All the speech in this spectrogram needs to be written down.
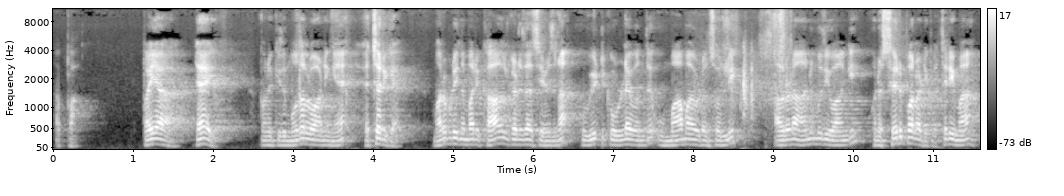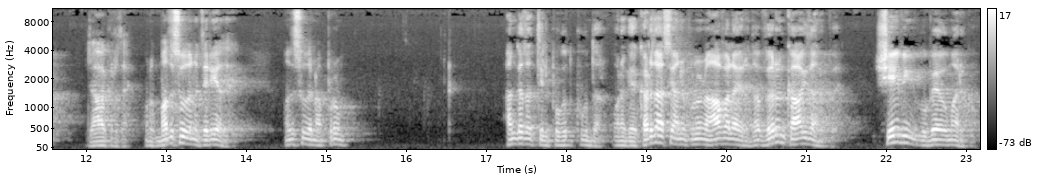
அப்பா. பையா டேய் உனக்கு இது முதல் வாணிங்க எச்சரிக்கை. மறுபடியும் இந்த மாதிரி காதல் கடிதாசி எழுதுனா உன் வீட்டுக்கு உள்ளே வந்து உன் மாமாவிடம் சொல்லி அவரோட அனுமதி வாங்கி உன்னை செருப்பால் அடிப்பேன். தெரியுமா? ஜாக்கிரதை. உனக்கு மதுசூதனை தெரியாது. மதுசூதன் அப்புறம் அங்கதத்தில் புகு புகுந்தார். உனக்கு கடுதாசி அனுப்பணும்னு ஆவலாக இருந்தால் வெறும் காகிதம் அனுப்பு. ஷேவிங்க்கு உபயோகமாக இருக்கும்.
